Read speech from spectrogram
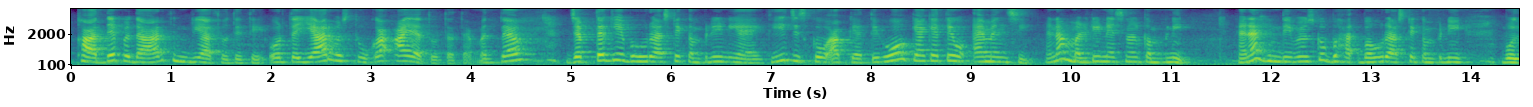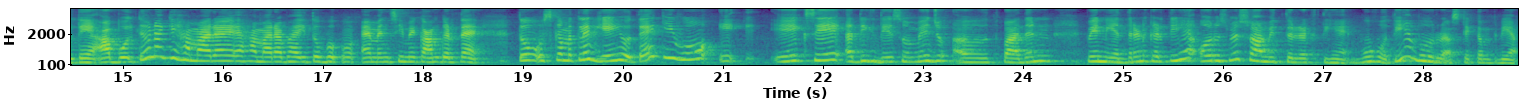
खाद्य पदार्थ निर्यात होते थे और तैयार वस्तुओं का आयात होता था। मतलब जब तक ये बहुराष्ट्रीय कंपनी नहीं आई थी, जिसको आप कहते हो, क्या कहते हो? एमएनसी है ना? मल्टीनेशनल कंपनी है ना? हिंदी में उसको बहुराष्ट्रीय कंपनी बोलते हैं। आप बोलते हो ना कि हमारा हमारा भाई तो एमएनसी में काम करता है। तो उसका मतलब यही होता है कि वो ए, एक से अधिक देशों में जो उत्पादन पे नियंत्रण करती है और उसमें स्वामित्व रखती हैं। वो होती हैं बहुराष्ट्रीय कंपनियाँ।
